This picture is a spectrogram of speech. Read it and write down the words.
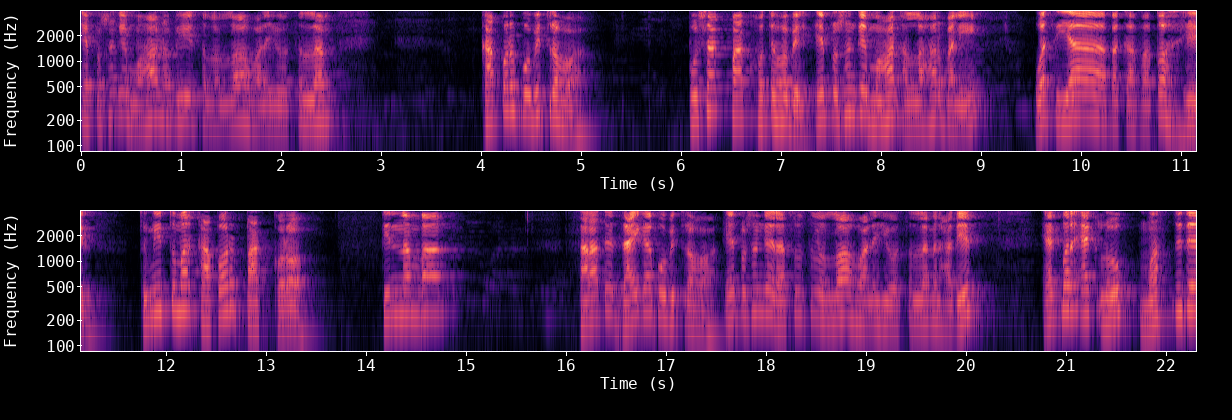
এ প্রসঙ্গে মহানবী সাল্লাহ আলহি কাপড় পবিত্র হওয়া। পোশাক পাক হতে হবে। এ প্রসঙ্গে মহান আল্লাহর বাণী ওয়াসিয়া বা কাফাত হির তুমি তোমার কাপড় পাক করো। তিন নম্বর, সালাতে জায়গা পবিত্র হওয়া। এ প্রসঙ্গে রাসুল সাল্লাহ আলহি ওসাল্লামের হাদিস, একবার এক লোক মসজিদে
